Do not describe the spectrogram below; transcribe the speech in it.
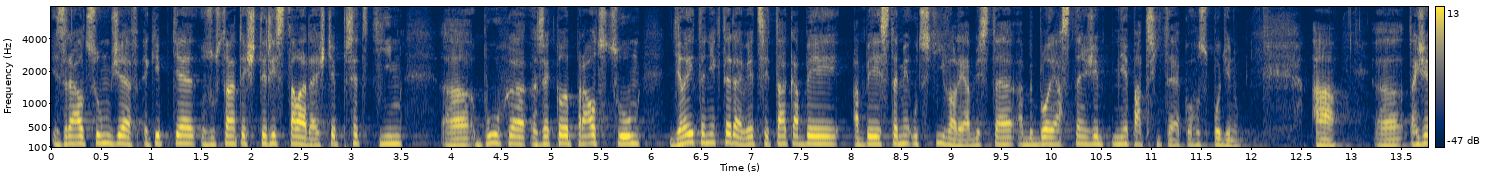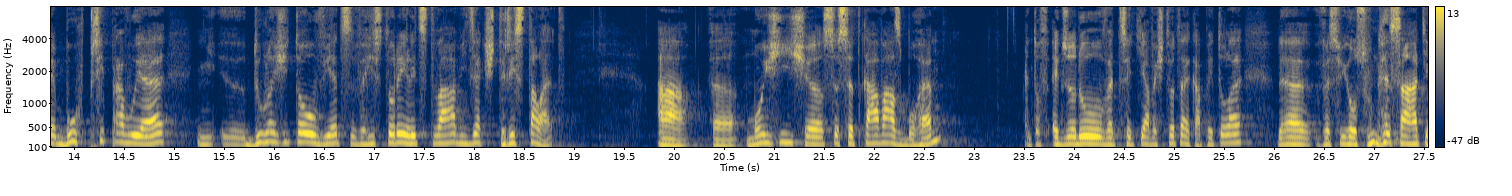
Izraelcům, že v Egyptě zůstanete 400 let a ještě předtím Bůh řekl praotcům, dělejte některé věci tak, aby, abyste mě uctívali, abyste, aby bylo jasné, že mě patříte jako hospodinu. A takže Bůh připravuje eh, důležitou věc v historii lidstva víc jak 400 let. A eh, Mojžíš se setkává s Bohem, je to v Exodu ve třetí a ve čtvrté kapitole, kde ve svých 80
